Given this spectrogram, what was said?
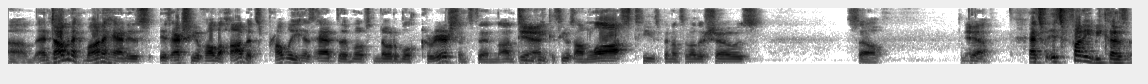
Um, and Dominic Monaghan is is actually of all the Hobbits probably has had the most notable career since then on TV Yeah. because he was on Lost. He's been on some other shows. So yeah, yeah, that's it's funny because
